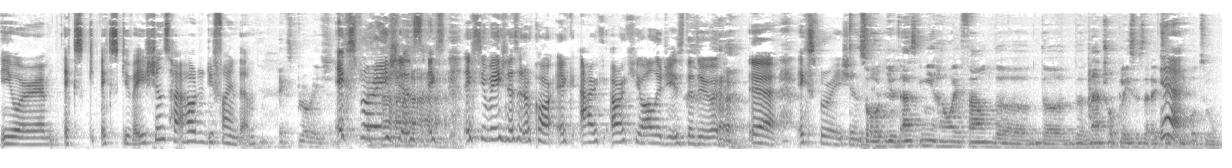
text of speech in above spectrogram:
your um, ex excavations? How, how did you find them? Explorations. Explorations. ex excavations and arch archaeologists that do yeah explorations. So you're asking me how I found the the, the natural places that I take yeah. people to.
